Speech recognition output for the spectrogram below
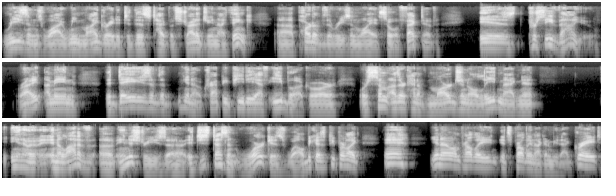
reasons why we migrated to this type of strategy. And I think uh, part of the reason why it's so effective is perceived value, right? I mean, the days of the you know crappy PDF ebook or or some other kind of marginal lead magnet, you know, in a lot of uh, industries, uh, it just doesn't work as well because people are like, eh, you know, I'm probably, it's probably not going to be that great.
